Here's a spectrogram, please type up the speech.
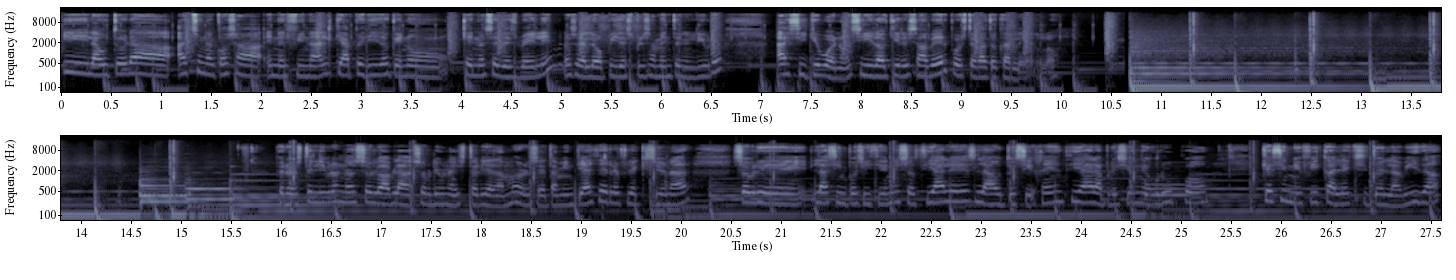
y la autora ha hecho una cosa en el final que ha pedido que no, que no se desvele, o sea, lo pide expresamente en el libro. Así que bueno, si lo quieres saber, pues te va a tocar leerlo. Pero este libro no solo habla sobre una historia de amor, o sea, también te hace reflexionar sobre las imposiciones sociales, la autoexigencia, la presión de grupo, qué significa el éxito en la vida,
